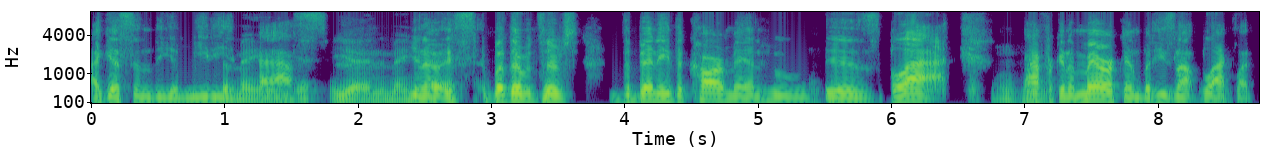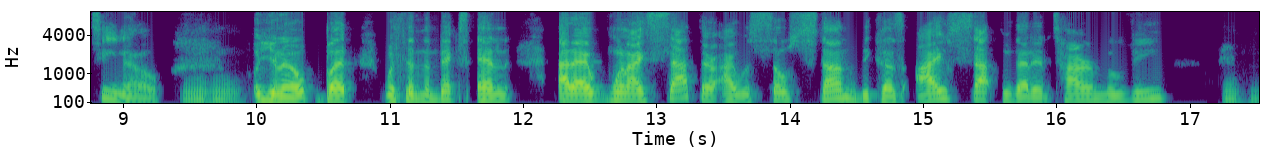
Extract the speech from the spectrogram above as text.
i guess in the The immediate main, past yeah, in the main. you know it's but there there's the benny the car man who Mhm. is black hmm african american but he's not black latino hmm you know but within the mix and and i when i sat there i was so stunned because i sat through that entire movie hmm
